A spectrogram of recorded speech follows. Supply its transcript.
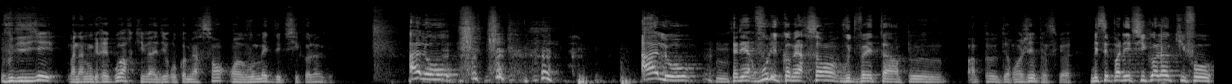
Vous disiez, Madame Grégoire, qui va dire aux commerçants, on va vous mettre des psychologues. Allô? Allô? C'est-à-dire, vous les commerçants, vous devez être un peu un peu dérangé parce que. Mais c'est pas des psychologues qu'il faut,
